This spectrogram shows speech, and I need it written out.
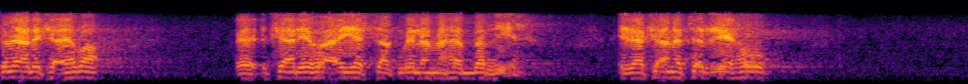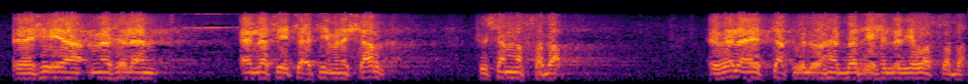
كذلك أيضا كاره أن يستقبل مهب الريح. إذا كانت الريح هي مثلا التي تأتي من الشرق تسمى الصبا فلا يستقبل مهب الريح الذي هو الصبا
